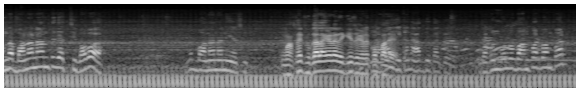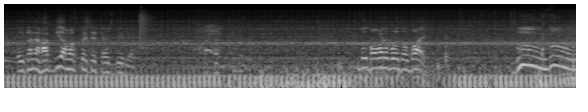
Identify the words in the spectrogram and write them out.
আমরা বানানা আনতে যাচ্ছি বাবা। বানানা নিয়ে আসি। মাথায় ঠোকা লাগে না দেখিয়েছে এখানে কপালে? এখানে হাত দিয়ে থাকে যখন বলব বাম্পার বাম্পার ওইখানে হাত দিয়ে আমার পেটে ঠেস দিয়ে দেয় বল, বাবারে বলে দাও বাই হুম হুম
